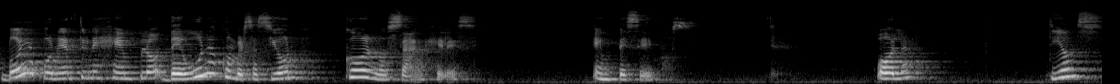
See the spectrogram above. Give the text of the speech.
voy a ponerte un ejemplo de una conversación con los ángeles. Empecemos. Hola, Dios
